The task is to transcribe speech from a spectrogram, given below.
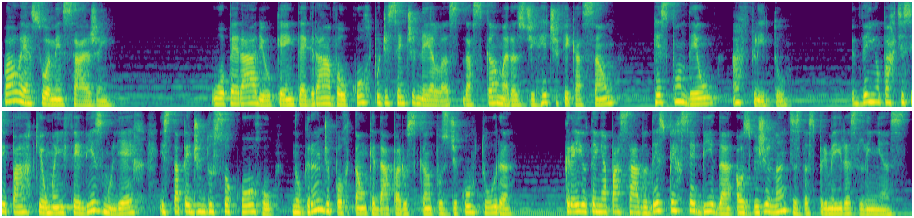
Qual é a sua mensagem? O operário que integrava o corpo de sentinelas das câmaras de retificação respondeu aflito: Venho participar que uma infeliz mulher está pedindo socorro no grande portão que dá para os campos de cultura. Creio tenha passado despercebida aos vigilantes das primeiras linhas.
